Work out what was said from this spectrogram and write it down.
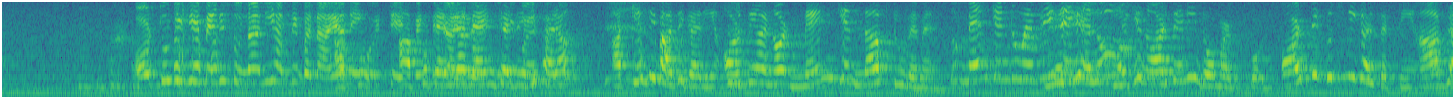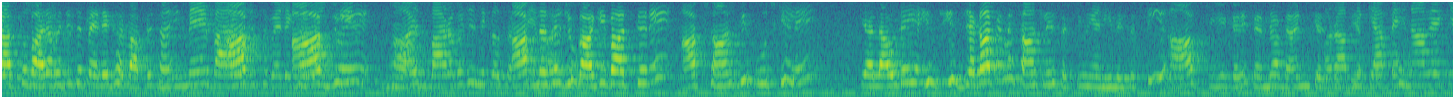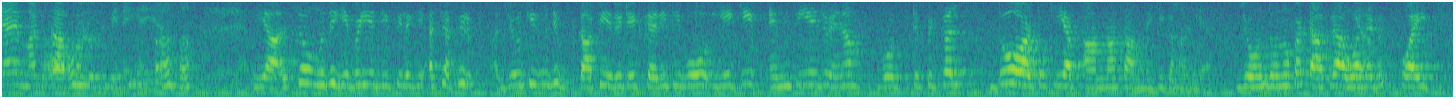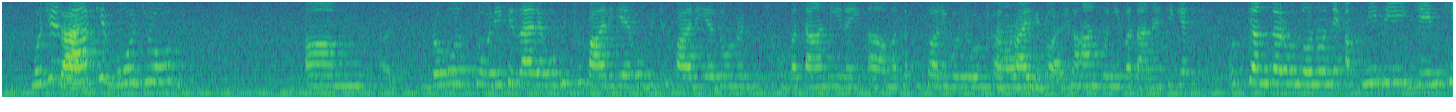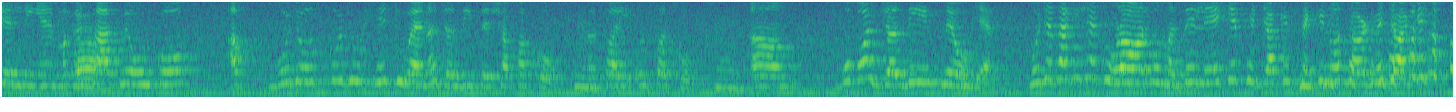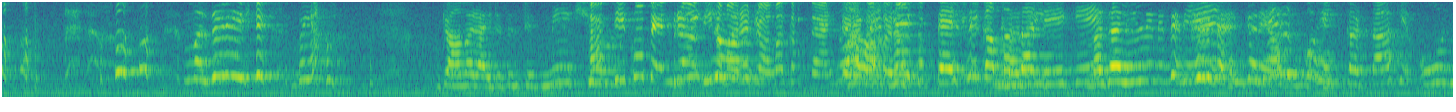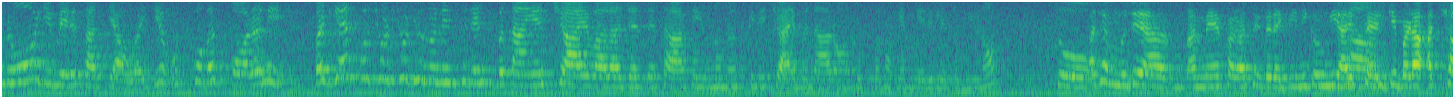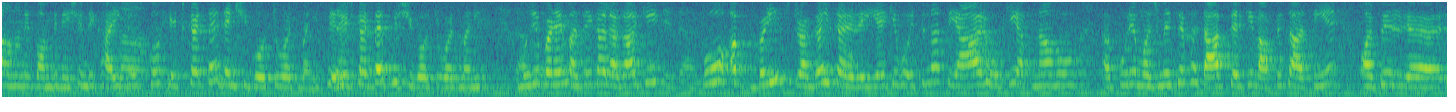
औरतों के लिए मैंने सुना नहीं हमने बनाया नहीं कोई स्टेटमेंट आपको कैमरा बैन कर देगी फरा आप कैसी बातें कर रही हैं? औरतें are not men can love to women so men can do everything लेकिन hello? लेकिन औरतें नहीं दो मर्द को औरतें कुछ नहीं कर सकती। आप रात को कुछ नहीं 12 बजे से पहले घर वापस आए। मैं बजे से पहले आप जो है मर्द बारह बजे निकल सकते आप नज़र झुका के बात करें आप सांस भी पूछ के लें कि अलाउड है? इस इस जगह पे मैं सांस ले सकती हूँ या नहीं ले सकती? आप ये करें कैमरा बैंड कर और आपने क्या पहना हुआ है क्या है? मर्द का आपका कुछ भी नहीं है yes. या सो मुझे ये बड़ी अजीब सी लगी अच्छा फिर जो चीज़ मुझे काफ़ी इरिटेट करी थी वो ये कि एम जो है ना वो टिपिकल दो औरतों की अब आमना सामने की कहानी है Yes. जो उन दोनों का टाकरा हुआ दैट वाज क्वाइट मुझे. था कि वो जो द होल स्टोरी के ज़ाहिर है वो भी छुपा रही है वो भी छुपा रही है दोनों एक दूसरे को बता नहीं रही अ, मतलब सॉरी वो जो उनका शहान को प्राइज नहीं बताना। को नहीं बताना है ठीक है उसके अंदर उन दोनों ने अपनी भी गेम खेलनी है मगर हाँ। साथ में उनको अब वो जो उसको जो हिट हुआ है ना जल्दी से शफक को हम्म। सॉरी उल्फत को अम, वो बहुत जल्दी इसमें हो गया है। मुझे था कि शायद थोड़ा और वो मज़े लेके फिर जाके सेकंड और थर्ड में जाके मज़े लेके। भैया drama writers and script make आप देखो पेम्ब्रा अभी sure- हमारा ड्रामा का बैन No, करेगा I पर हम सब पैसे का मज़ा लेके मज़ा ले लेने थे फिर बैन करें फिर उसको हिट करता कि ओ नो ये मेरे साथ क्या हुआ ये उसको बस फ़ौरन ही बट यस वो छोटी छोटी उन्होंने इंसिडेंट्स बताए हैं चाय वाला जैसे था कि यू नो मैं उसके लिए चाय बना रहा हूँ तो उसको था कि मेरे लिए तो यू नो सो अच्छा मुझे आ, मैं फरा से इधर एग्री नहीं करूँगी आई फेल के बड़ा अच्छा उन्होंने कॉम्बिनेशन दिखाई हाँ. कि। उसको हिट करता है then she goes towards money फिर हिट करता है फिर शी गोज टूवर्ड्स मनी मुझे बड़े मज़े का लगा कि. वो अब बड़ी स्ट्रगल कर रही है कि वो इतना तैयार हो कि अपना वो पूरे मजमे से ख़ताब करके वापस आती हैं और फिर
